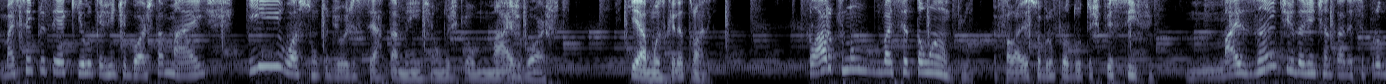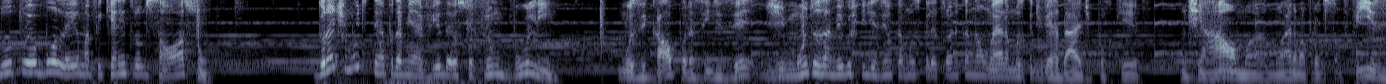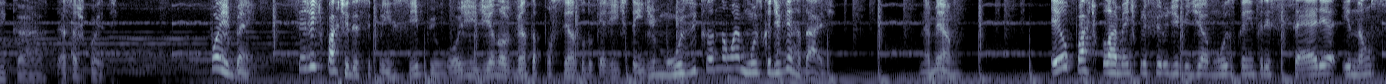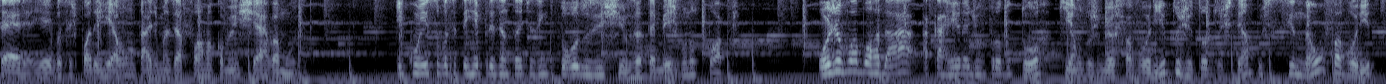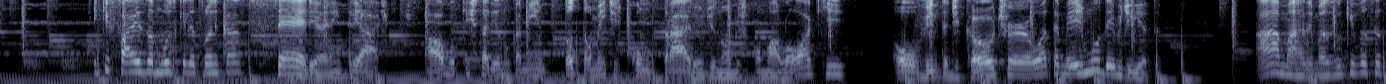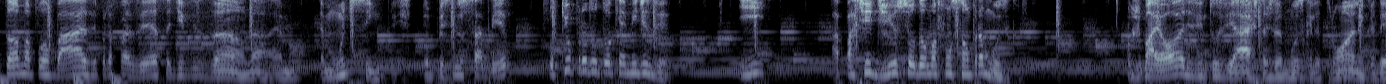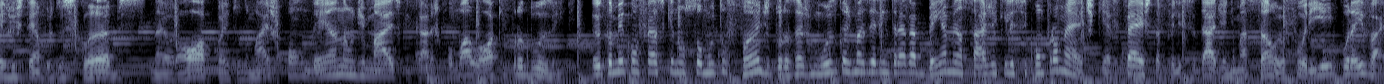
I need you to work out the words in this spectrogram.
mas sempre tem aquilo que a gente gosta mais, e o assunto de hoje certamente é um dos que eu mais gosto, que é a música eletrônica. Claro que não vai ser tão amplo, eu falarei sobre um produto específico, mas antes da gente entrar nesse produto, eu bolei uma pequena introdução ao assunto. Durante muito tempo da minha vida eu sofri um bullying musical, por assim dizer, de muitos amigos que diziam que a música eletrônica não era música de verdade, porque não tinha alma, não era uma produção física, essas coisas. Pois bem, se a gente partir desse princípio, hoje em dia 90% do que a gente tem de música não é música de verdade. Não é mesmo? Eu particularmente prefiro dividir a música entre séria e não séria, e aí vocês podem rir à vontade, mas é a forma como eu enxergo a música. E com isso você tem representantes em todos os estilos, até mesmo no pop. Hoje eu vou abordar a carreira de um produtor que é um dos meus favoritos de todos os tempos, se não o favorito, e que faz a música eletrônica séria, entre aspas. Algo que estaria num caminho totalmente contrário de nomes como Alok, ou Vintage Culture, ou até mesmo David Guetta. Ah, Marley, mas o que você toma por base para fazer essa divisão? Não, é, é muito simples. Eu preciso saber o que o produtor quer me dizer. E a partir disso eu dou uma função para a música. Os maiores entusiastas da música eletrônica, desde os tempos dos clubs na Europa e tudo mais, condenam demais o que caras como a Loki produzem. Eu também confesso que não sou muito fã de todas as músicas, mas ele entrega bem a mensagem que ele se compromete, que é festa, felicidade, animação, euforia e por aí vai.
